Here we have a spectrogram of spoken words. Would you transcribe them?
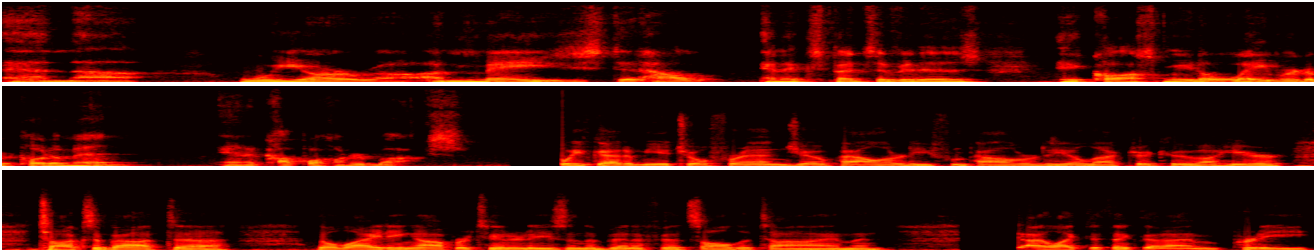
And uh, we are uh, amazed at how inexpensive it is. It cost me the labor to put them in and a couple hundred bucks. We've got a mutual friend, Joe Pallardy from Pallardy Electric, who I hear talks about uh, the lighting opportunities and the benefits all the time. And I like to think that I'm pretty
